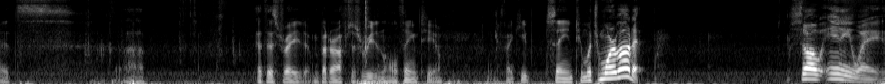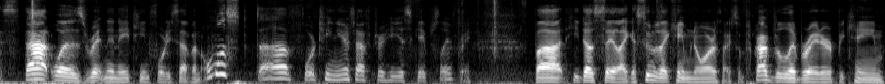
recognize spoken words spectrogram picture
It's uh, at this rate, I'm better off just reading the whole thing to you if I keep saying too much more about it. So, anyways, that was written in 1847, almost uh, 14 years after he escaped slavery. But he does say, like, as soon as I came north, I subscribed to the Liberator, became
